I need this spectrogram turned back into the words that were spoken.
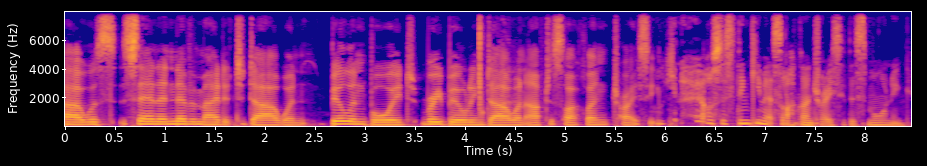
uh, was Santa Never Made It to Darwin. Bill and Boyd rebuilding Darwin after Cyclone Tracy. You know, I was just thinking about Cyclone Tracy this morning.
